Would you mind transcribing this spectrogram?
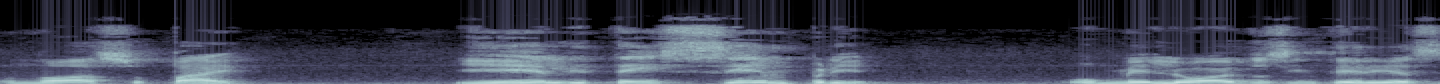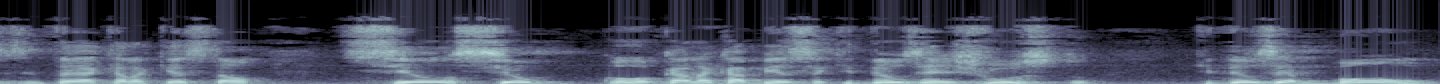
o nosso Pai. E Ele tem sempre o melhor dos interesses. Então é aquela questão: se eu, se eu colocar na cabeça que Deus é justo, que Deus é bom,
